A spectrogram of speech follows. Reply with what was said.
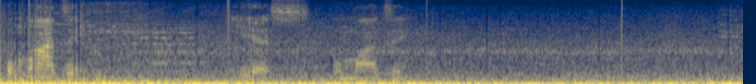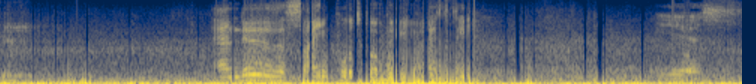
Pomadze. Yes, Pomadze. And this is a signpost of the university. Yes.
